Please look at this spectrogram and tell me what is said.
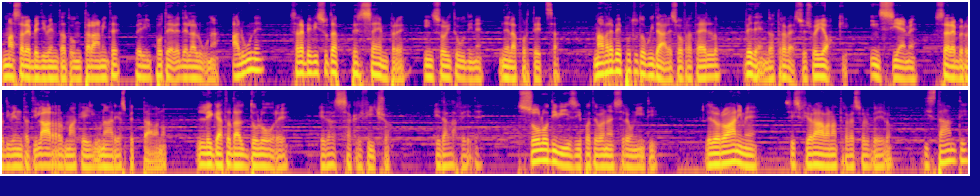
ma sarebbe diventato un tramite per il potere della luna. Alune sarebbe vissuta per sempre in solitudine nella fortezza, ma avrebbe potuto guidare suo fratello vedendo attraverso i suoi occhi. Insieme sarebbero diventati l'arma che i lunari aspettavano, legata dal dolore e dal sacrificio e dalla fede. Solo divisi potevano essere uniti. Le loro anime si sfioravano attraverso il velo, distanti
